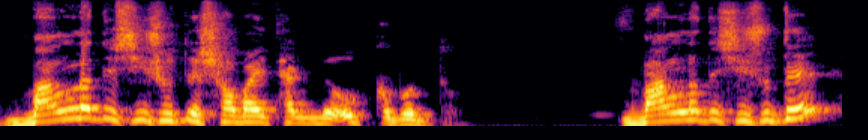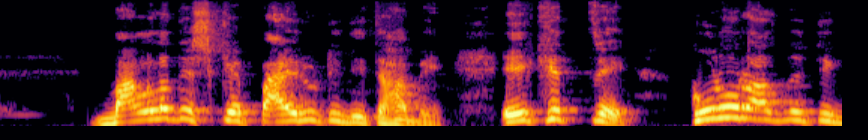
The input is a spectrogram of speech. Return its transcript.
বাংলাদেশ ইস্যুতে সবাই থাকবে ঐক্যবদ্ধ। বাংলাদেশ ইস্যুতে বাংলাদেশকে প্রায়োরিটি দিতে হবে। এই ক্ষেত্রে কোনো রাজনৈতিক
